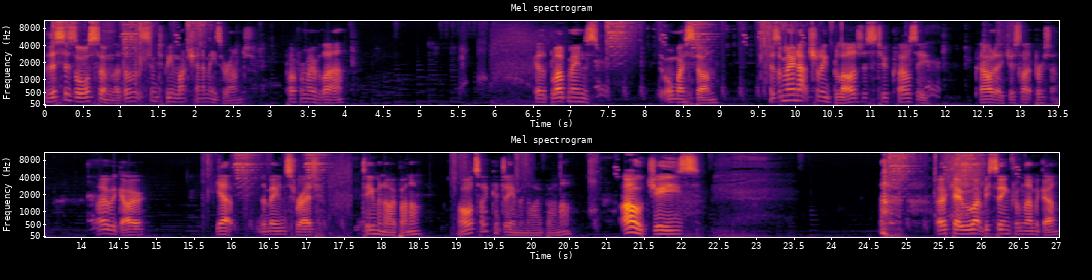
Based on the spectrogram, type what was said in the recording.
This is awesome. There doesn't seem to be much enemies around. Apart from over there. Okay, the blood moon's almost done. Is the moon actually blood? It's too cloudy. Cloudy, just like Britain. There we go. Yep, the moon's red. Demon Eye banner. Oh, I'll take a Demon Eye banner. Oh, jeez. okay, we won't be seeing from them again.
